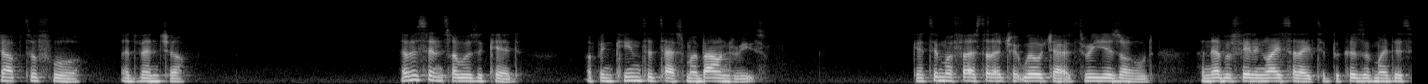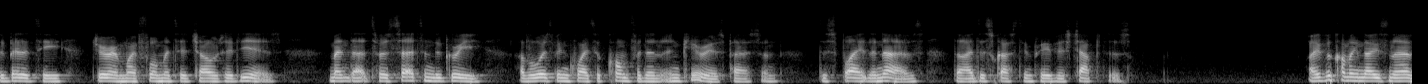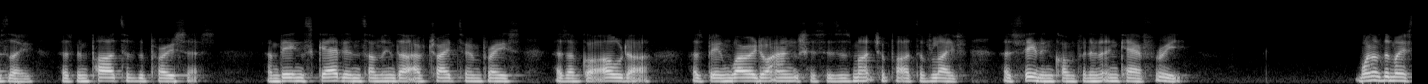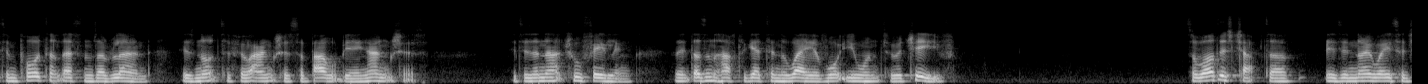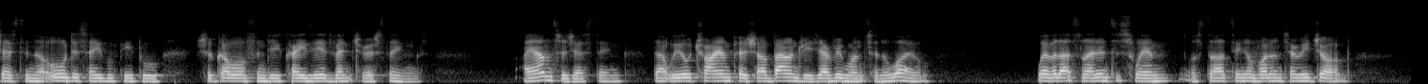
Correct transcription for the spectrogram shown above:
Chapter 4 Adventure Ever since I was a kid, I've been keen to test my boundaries. Getting my first electric wheelchair at three years old and never feeling isolated because of my disability during my formative childhood years meant that to a certain degree I've always been quite a confident and curious person, despite the nerves that I discussed in previous chapters. Overcoming those nerves, though, has been part of the process, and being scared in something that I've tried to embrace as I've got older, as being worried or anxious is as much a part of life as feeling confident and carefree. One of the most important lessons I've learned is not to feel anxious about being anxious. It is a natural feeling, and it doesn't have to get in the way of what you want to achieve. So, while this chapter is in no way suggesting that all disabled people should go off and do crazy adventurous things, I am suggesting that we all try and push our boundaries every once in a while. Whether that's learning to swim or starting a voluntary job,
